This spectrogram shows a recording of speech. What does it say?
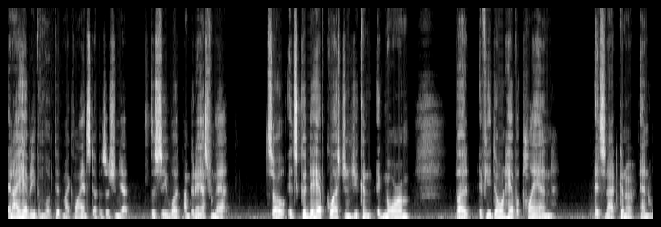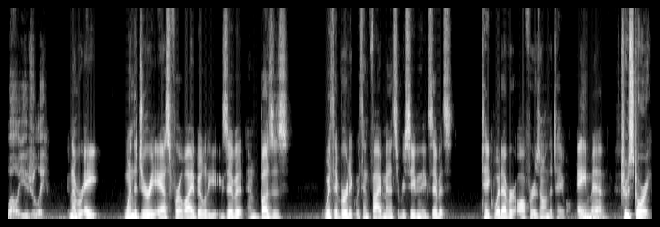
and I haven't even looked at my client's deposition yet to see what I'm going to ask from that. So it's good to have questions. You can ignore them, but if you don't have a plan, it's not going to end well usually. Number eight, when the jury asks for a liability exhibit and buzzes with a verdict within five minutes of receiving the exhibits, take whatever offer is on the table. Amen. True story.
